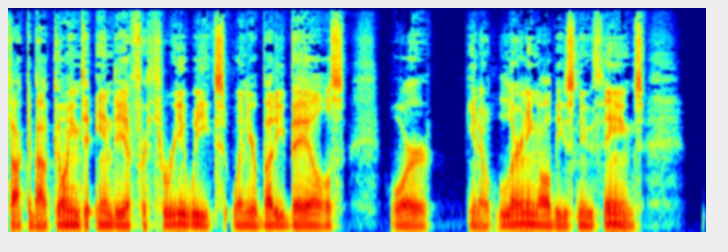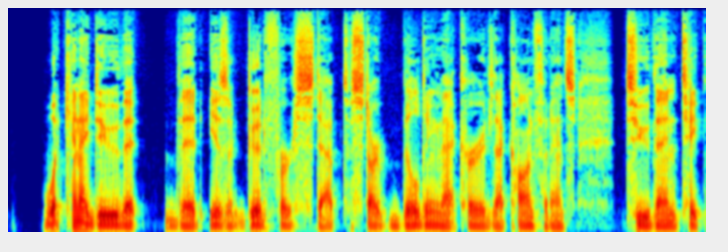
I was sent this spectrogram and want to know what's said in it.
talked about going to India for three weeks when your buddy bails or, you know, learning all these new things. What can I do that, that is a good first step to start building that courage, that confidence to then take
